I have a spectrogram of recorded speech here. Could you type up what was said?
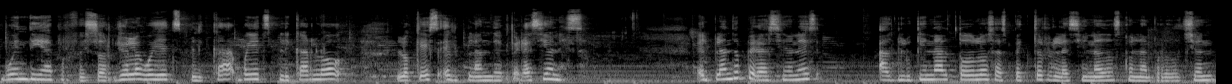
Buen día, profesor. Yo le voy a explicar, voy a explicarlo lo que es el plan de operaciones. El plan de operaciones aglutina todos los aspectos relacionados con la producción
